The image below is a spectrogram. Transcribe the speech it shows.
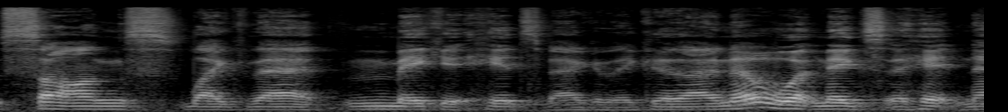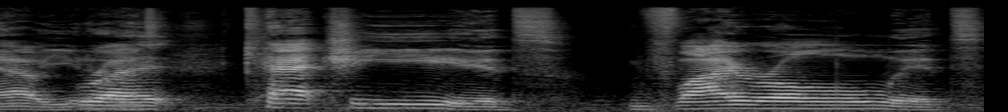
songs like that make it hits back in the day? Because I know what makes a hit now. You know, it's Right. catchy, it's viral, it's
